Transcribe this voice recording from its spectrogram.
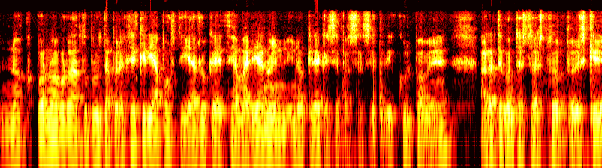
no por no abordar tu pregunta, pero es que quería apostillar lo que decía Mariano y, y no quería que se pasase. Discúlpame, ¿eh? ahora te contesto esto, pero es que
